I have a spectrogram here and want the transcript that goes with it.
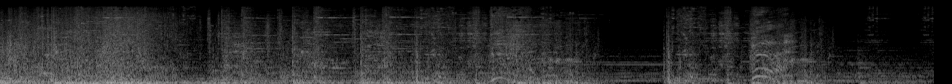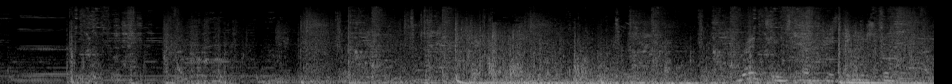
Red Team's turret has been destroyed.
